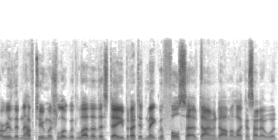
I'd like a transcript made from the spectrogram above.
I really didn't have too much luck with leather this day, but I did make the full set of diamond armor like I said I would.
